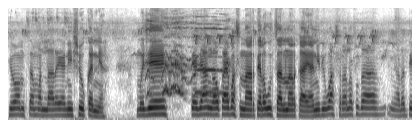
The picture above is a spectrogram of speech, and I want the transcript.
ह्यो आमचा मल्हार आहे आणि शिवकन्या. म्हणजे त्याच्या अंगावर काय बसणार त्याला उचलणार काय? आणि ते वासराला सुद्धा आता ते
